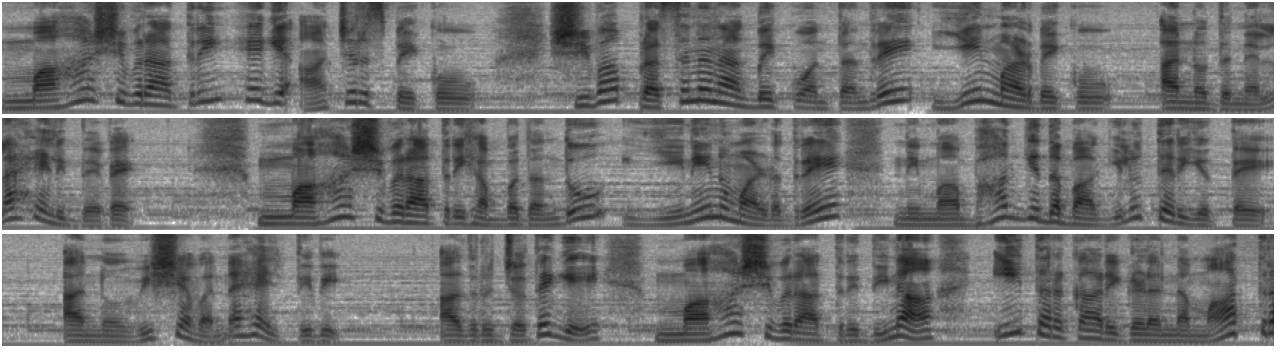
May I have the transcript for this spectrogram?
ಮಹಾಶಿವರಾತ್ರಿ ಹೇಗೆ ಆಚರಿಸಬೇಕು ಶಿವ ಪ್ರಸನ್ನನಾಗಬೇಕು ಅಂತಂದ್ರೆ ಏನ್ ಮಾಡಬೇಕು ಅನ್ನೋದನ್ನೆಲ್ಲ ಹೇಳಿದ್ದೇವೆ. ಮಹಾಶಿವರಾತ್ರಿ ಹಬ್ಬದಂದು ಏನೇನು ಮಾಡಿದ್ರೆ ನಿಮ್ಮ ಭಾಗ್ಯದ ಬಾಗಿಲು ತೆರೆಯುತ್ತೆ ಅನ್ನೋ ವಿಷಯವನ್ನ ಹೇಳ್ತೀವಿ. ಅದ್ರ ಜೊತೆಗೆ ಮಹಾಶಿವರಾತ್ರಿ ದಿನ ಈ ತರಕಾರಿಗಳನ್ನ ಮಾತ್ರ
